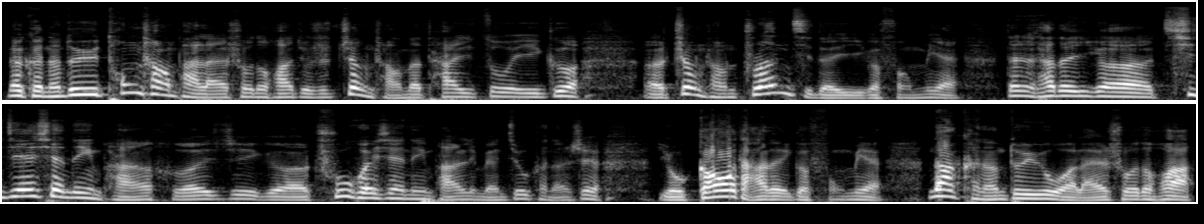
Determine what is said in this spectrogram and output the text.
那可能对于通常盘来说的话，就是正常的，它作为一个呃正常专辑的一个封面，但是它的一个期间限定盘和这个初回限定盘里面就可能是有高达的一个封面，那可能对于我来说的话，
